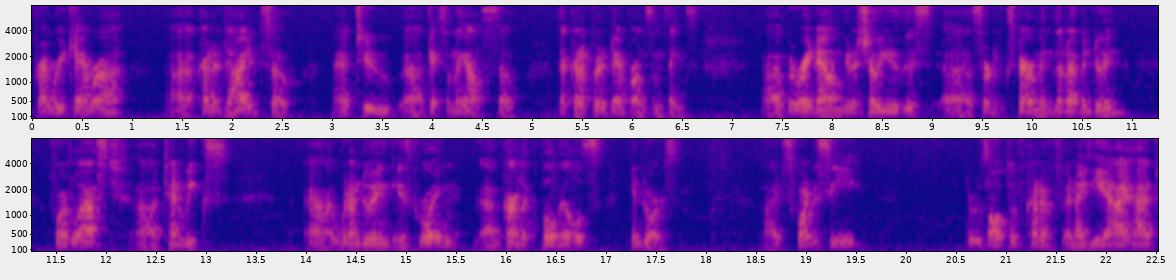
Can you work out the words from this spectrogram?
primary camera uh, kind of died, so I had to uh, get something else. So that kind of put a damper on some things. Uh, but right now I'm going to show you this uh, sort of experiment that I've been doing for the last uh, 10 weeks. what I'm doing is growing garlic bulbils indoors. I just wanted to see the result of kind of an idea I had.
